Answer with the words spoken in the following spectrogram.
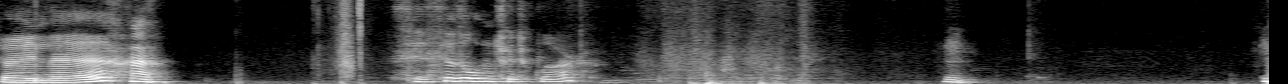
Şöyle. Heh. Sessiz olun çocuklar. Hı. Hı.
